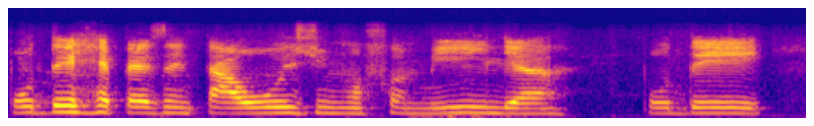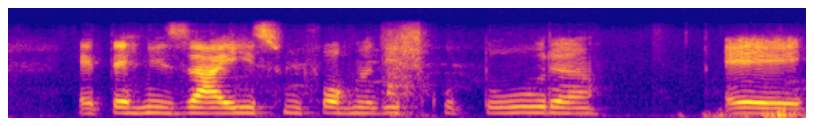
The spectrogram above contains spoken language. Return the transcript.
poder representar hoje uma família, poder eternizar isso em forma de escultura, é,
